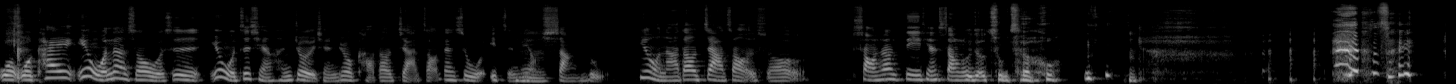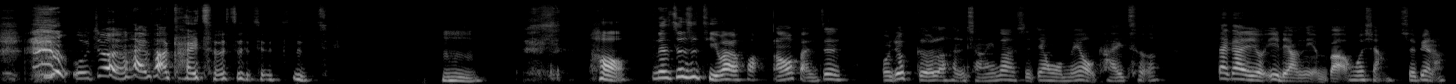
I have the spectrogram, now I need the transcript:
我我开，因为我那时候我是因为我之前很久以前就考到驾照，但是我一直没有上路，因为我拿到驾照的时候，好像第一天上路就出车祸，所以我就很害怕开车这件事情。嗯，好，那这是题外话，然后反正。我就隔了很长一段时间，我没有开车，大概有一两年吧。我想随便了，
